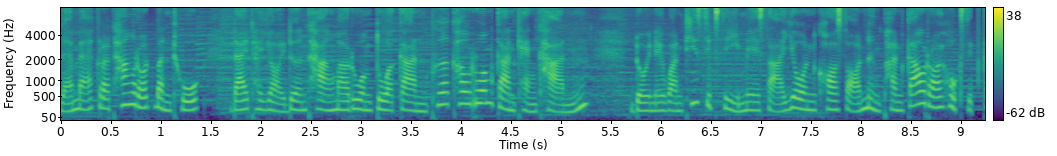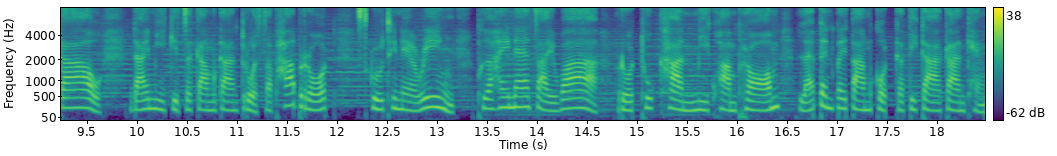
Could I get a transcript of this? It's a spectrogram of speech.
และแม้กระทั่งรถบรรทุก ได้ทยอยเดินทางมารวมตัวกันเพื่อเข้าร่วมการแข่งขัน โดยในวันที่ 14 เมษายน คศ 1969 ได้มีกิจกรรมการตรวจสภาพรถ scrutineering เพื่อให้แน่ใจว่ารถทุกคันมีความพร้อม และเป็นไปตามกฎกติกาการแข่ง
